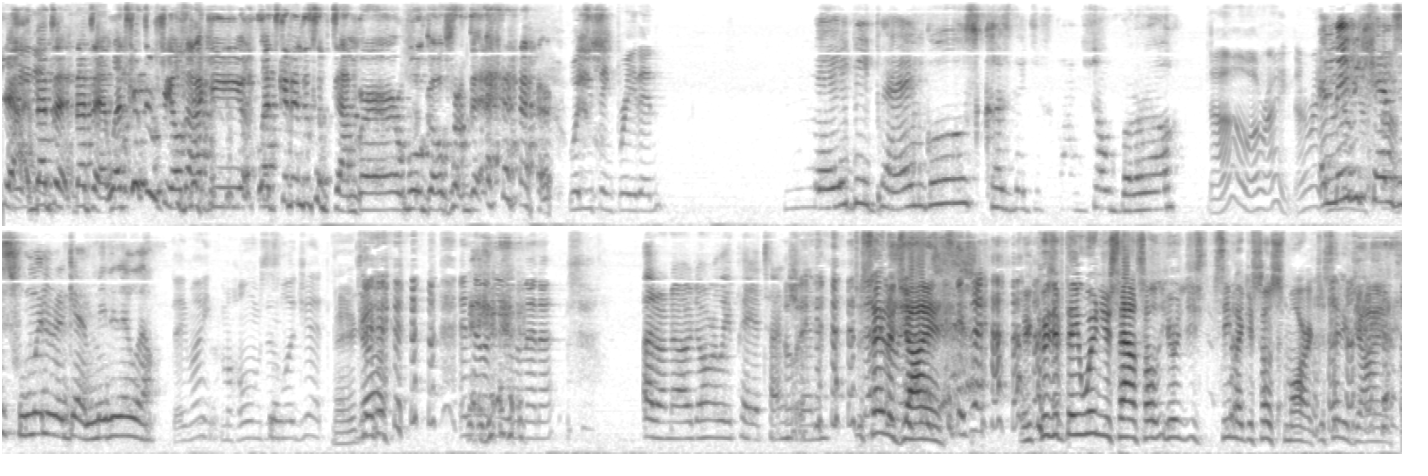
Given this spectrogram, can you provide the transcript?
Yeah, that's it. That's it. Let's get through field hockey. Let's get into September. We'll go from there. what do you think, Braden? Maybe Bengals because they just got Joe Burrow. Oh, all right. All right. And maybe your stuff. Kansas will win it again. Maybe they will. They might. Mahomes is legit. There you go. and how about you, Jimena? I don't know. I don't really pay attention. Oh, just say the Giants. Because if they win, you sound so, you're, you seem like you're so smart. Just say the Giants.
